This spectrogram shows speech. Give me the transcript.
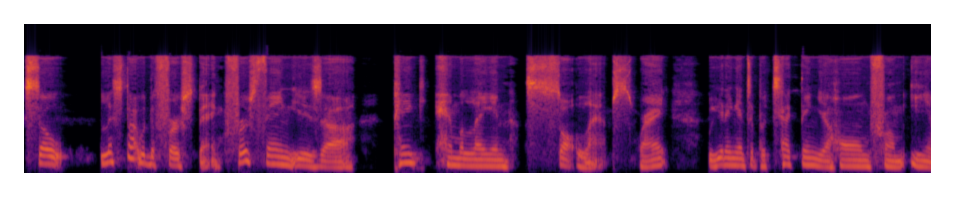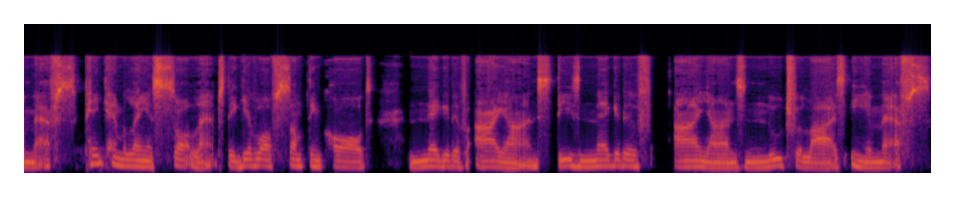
So let's start with the first thing. First thing is uh, pink Himalayan salt lamps, right? We're getting into protecting your home from EMFs. Pink Himalayan salt lamps, they give off something called negative ions. These negative ions neutralize EMFs.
